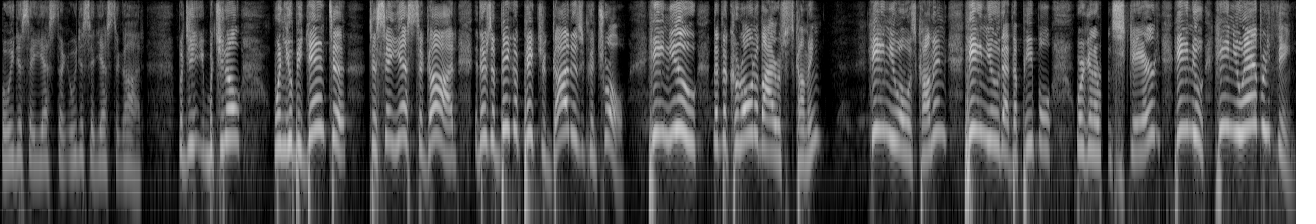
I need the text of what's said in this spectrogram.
but we just say yes to we just said yes to God. But you, but you know, when you begin to to say yes to God, there's a bigger picture. God is in control. He knew that the coronavirus was coming. He knew it was coming. He knew that the people were going to run scared. He knew he knew everything.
